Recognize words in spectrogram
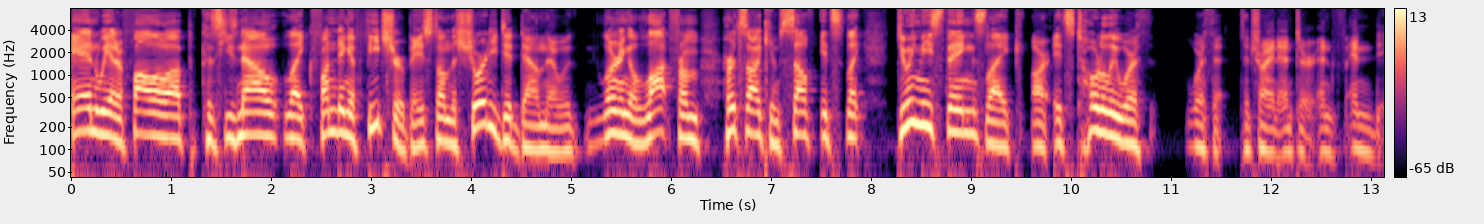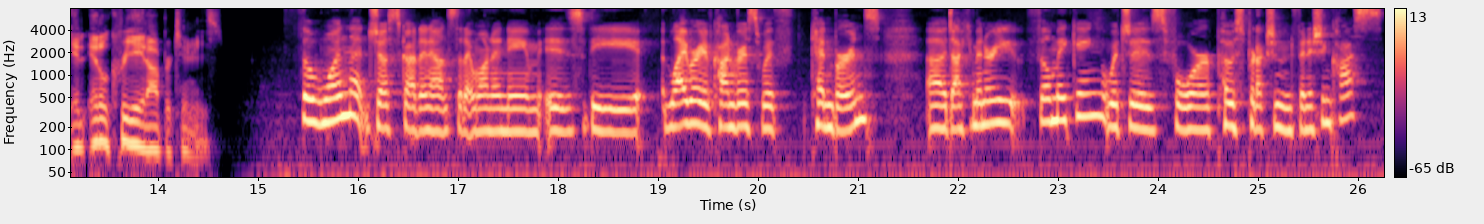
And we had a follow up because he's now like funding a feature based on the short he did down there with learning a lot from Herzog himself. It's like doing these things like are it's totally worth worth it to try and enter and and it, it'll create opportunities. The one that just got announced that I want to name is the Library of Congress with Ken Burns uh, documentary filmmaking, which is for post production and finishing costs.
